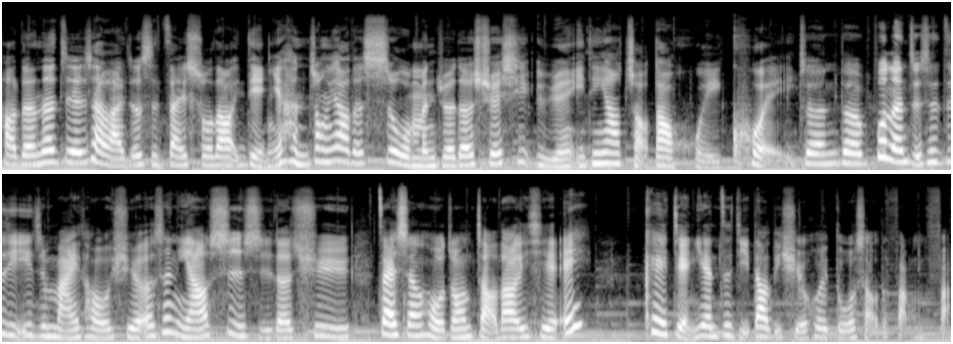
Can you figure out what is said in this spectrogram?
好的，那接下来就是再说到一点也很重要的是，我们觉得学习语言一定要找到回馈，真的不能只是自己一直埋头学，而是你要适时的去在生活中找到一些哎。可以检验自己到底学会多少的方法。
